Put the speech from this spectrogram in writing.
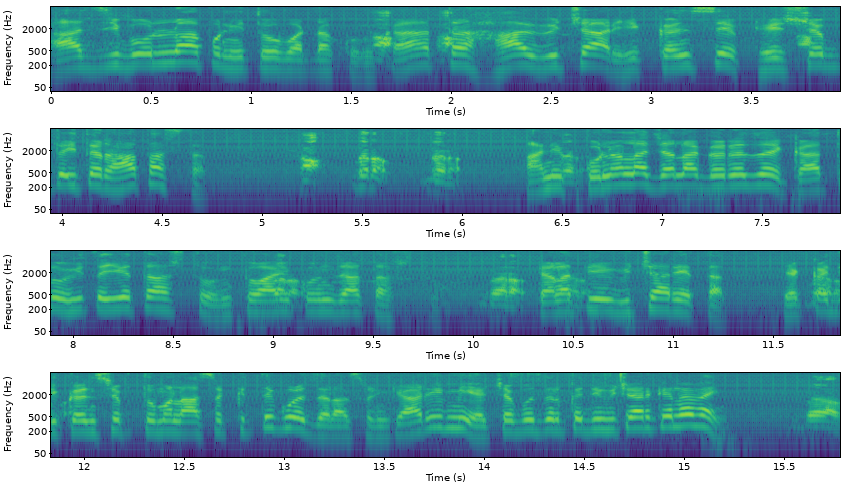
आज जी बोललो आपण हितो टाकून हा, का. तर हा विचार ही कन्सेप्ट हे शब्द इथं राहत असतात. आणि. कोणाला ज्याला गरज आहे का तो इथं येत असतो तो. ऐकून जात असतो त्याला ते विचार येतात एखादी. कन्सेप्ट तुम्हाला असं किती वेळ झाला असेल की अरे मी याच्याबद्दल कधी विचार केला नाही बरोबर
